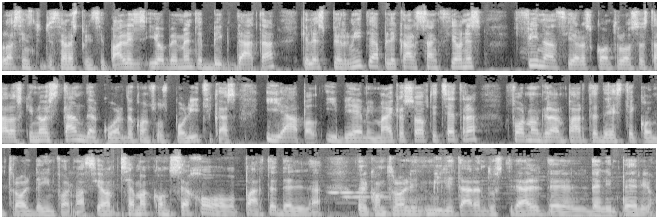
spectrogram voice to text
las instituciones principales y obviamente Big Data que les permite aplicar sanciones financieras contra los estados que no están de acuerdo con sus políticas. Y Apple, IBM y Microsoft, etcétera, forman gran parte de este control de información. Se llama Consejo o parte del, del control militar industrial del, del imperio.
